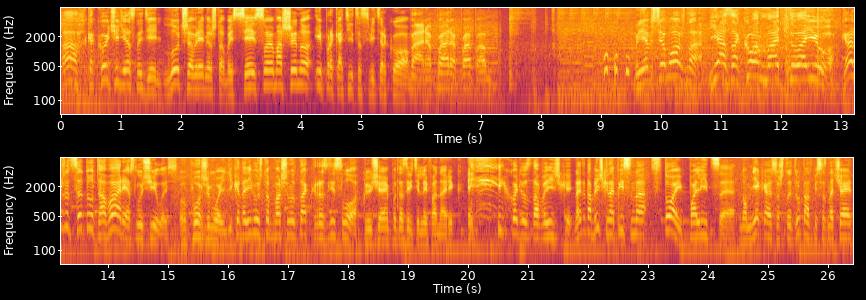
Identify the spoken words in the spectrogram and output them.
Ах, какой чудесный день. Лучшее время, чтобы сесть в свою машину и прокатиться с ветерком. Пара-пара-па-пам. Мне все можно! Я закон, мать твою! Кажется, тут авария случилась. О, боже мой, никогда не видел, чтобы машину так разнесло. Включаем подозрительный фонарик. И ходим с табличкой. На этой табличке написано «Стой, полиция!» Но мне кажется, что тут надпись означает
